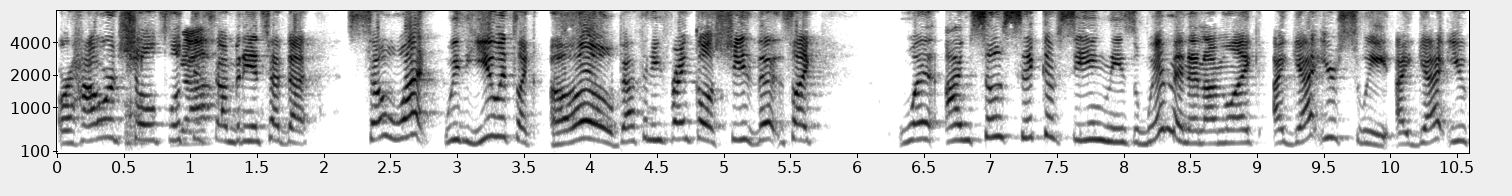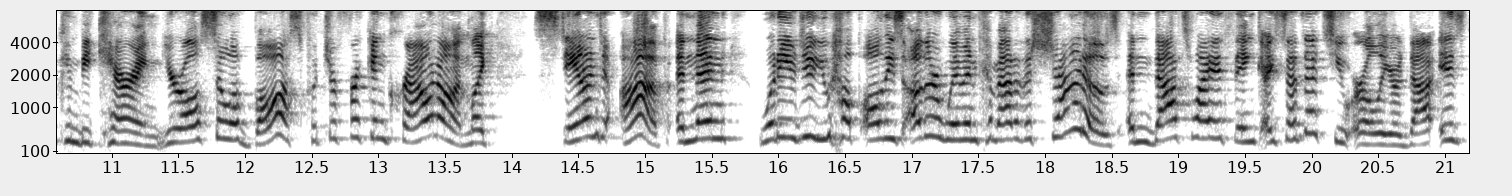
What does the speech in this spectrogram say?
or Howard Schultz looked yeah. at somebody and said that, so what? With you, it's like, oh, Bethenny Frankel, she's it's like, when I'm so sick of seeing these women, and I'm like, I get you're sweet. I get you can be caring. You're also a boss. Put your freaking crown on. Like, stand up. And then what do you do? You help all these other women come out of the shadows. And that's why I think I said that to you earlier. That is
